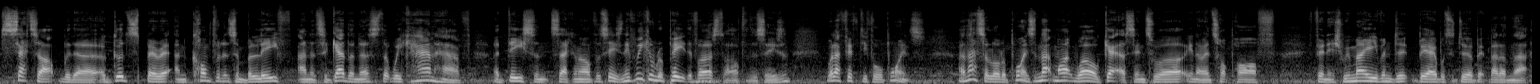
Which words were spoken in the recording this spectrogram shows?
set up with a, a, good spirit and confidence and belief and a togetherness that we can have a decent second half of the season. If we can repeat the first half of the season, we'll have 54 points, and that's a lot of points, and that might well get us into a you know in top half finish. We may even do, be able to do a bit better than that.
